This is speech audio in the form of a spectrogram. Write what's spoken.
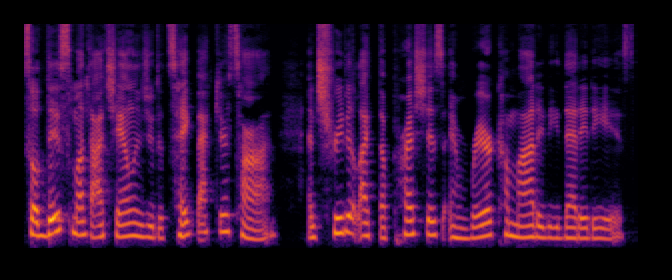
So this month, I challenge you to take back your time and treat it like the precious and rare commodity that it is.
